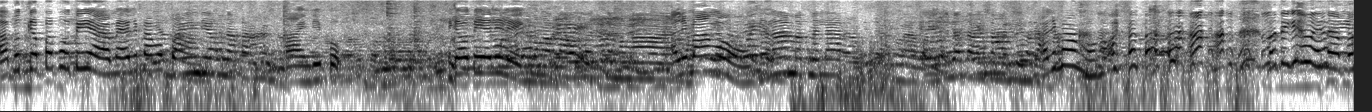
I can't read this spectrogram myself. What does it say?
Abot ka pa po, Tia. May alimango pa. Hindi ako nakain. Ah, hindi po. Ikaw, Tia Liling. Alimango. Salamat. Ito na tayo sa merienda. Alimango. Pati ka man na pa.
